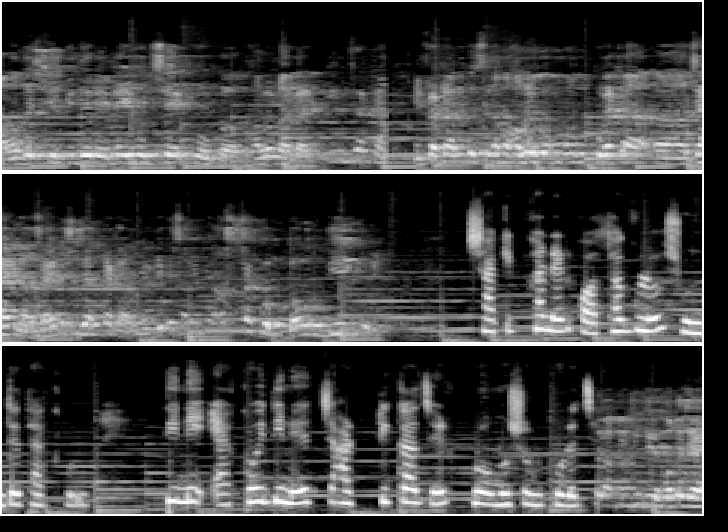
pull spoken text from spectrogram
আমাদের শিল্পীদের এটাই হচ্ছে খুব ভালো লাগার ইনফ্যাক্ট ইনফ্যাক্ট আমি তো সিনেমা হলে কখনো খুব একটা যাই না যাই না শুধু একটা কারণে বিকজ আমি কাজটা খুব দরদ দিয়েই করি। শাকিব খানের কথাগুলো শুনতে থাকুন। তিনি একই দিনে চারটি কাজের প্রমোশন করেছেন। আমি যদি হলে যাই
